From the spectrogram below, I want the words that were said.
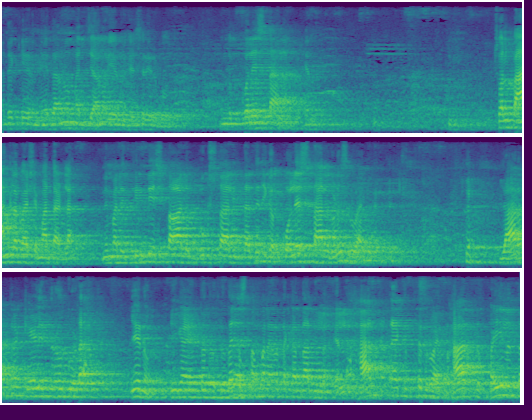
ಅದಕ್ಕೆ ಮೇದಾನು ಮಜ್ಜಾನು ಏನು ಹೆಸರಿರ್ಬೋದು. ಒಂದು ಕೊಲೆಸ್ಟಾಲ ಏನು? ಸ್ವಲ್ಪ ಆಂಗ್ಲ ಭಾಷೆ ಮಾತಾಡಲ? ನಿಮ್ಮಲ್ಲಿ ತಿಂಡಿ ಸ್ಟಾಲ್, ಬುಕ್ ಸ್ಟಾಲ್ ಇದ್ದಂತೆ ಈಗ ಕೊಲೆಸ್ಟಾಲ್ಗಳು ಶುರುವಾಗಿದೆ. ಯಾರ ಹತ್ರ ಕೇಳಿದ್ರು ಕೂಡ ಏನು? ಈಗ ಎಂಥದ್ದು ಹೃದಯ ಸ್ತಂಭನ ಇರತಕ್ಕಂಥದ್ದಿಲ್ಲ ಎಲ್ಲ ಹಾರ್ಟ್ ಅಟ್ಯಾಕ್ ಅಂತ ಶುರುವಾಯಿತು. ಹಾರ್ಟ್ ಫೈಲ್ ಅಂತ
